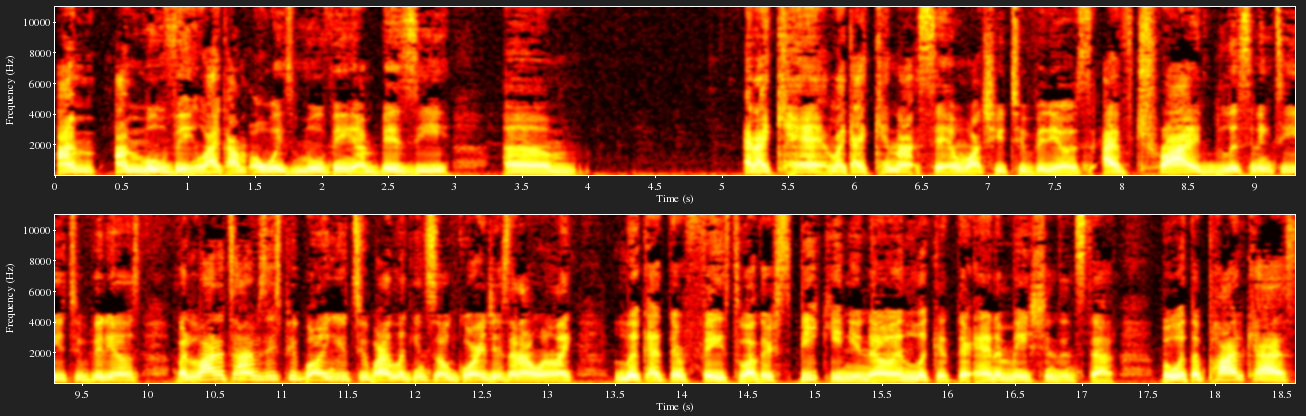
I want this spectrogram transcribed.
I'm I'm moving. Like I'm always moving. I'm busy. Um, and I can't. Like I cannot sit and watch YouTube videos. I've tried listening to YouTube videos, but a lot of times these people on YouTube are looking so gorgeous and I want to like look at their face while they're speaking, you know, and look at their animations and stuff. But with a podcast,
